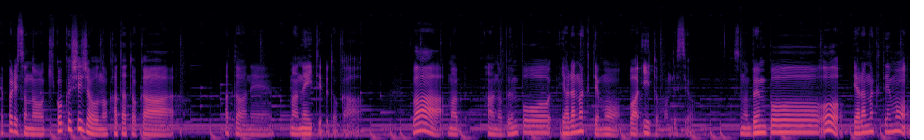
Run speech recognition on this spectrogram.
やっぱりその帰国子女の方とか、あとはね、まあ、ネイティブとかは、まあ、あの文法をやらなくてもはいいと思うんですよ。その文法をやらなくても、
